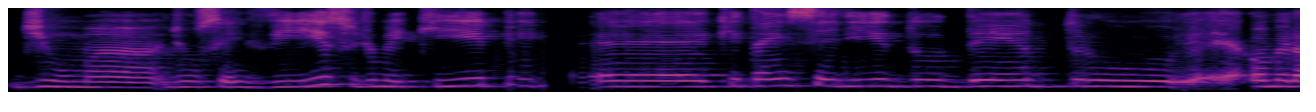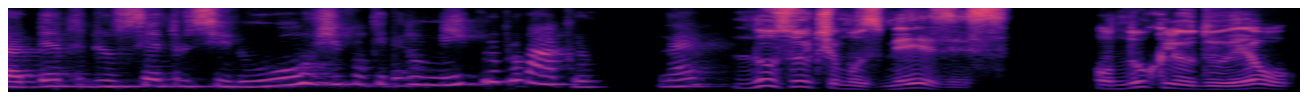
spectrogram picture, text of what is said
de, uma, de um serviço, de uma equipe, é, que está inserido dentro, é, ou melhor, dentro de um centro cirúrgico, que é do micro para o macro. Né? Nos últimos meses, o Núcleo do Eu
